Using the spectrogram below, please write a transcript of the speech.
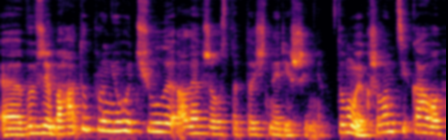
е, ви вже багато про нього чули, але вже остаточне рішення. Тому, якщо вам цікаво,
